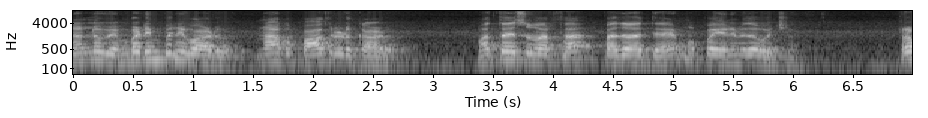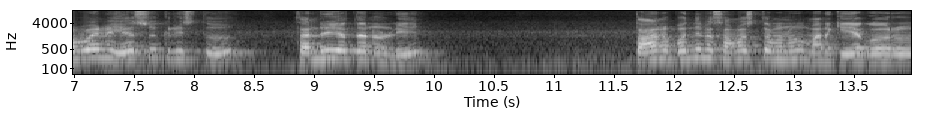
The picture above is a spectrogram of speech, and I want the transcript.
నన్ను వెంబడింపని వాడు నాకు పాత్రుడు కాడు. మత్తయసు వార్త పదో అధ్యాయం ముప్పై ఎనిమిదో వచ్చిన ప్రభు అయిన యేసుక్రీస్తు తండ్రి యొద్ద నుండి తాను పొందిన సమస్తమును మనకి ఇయగోరు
